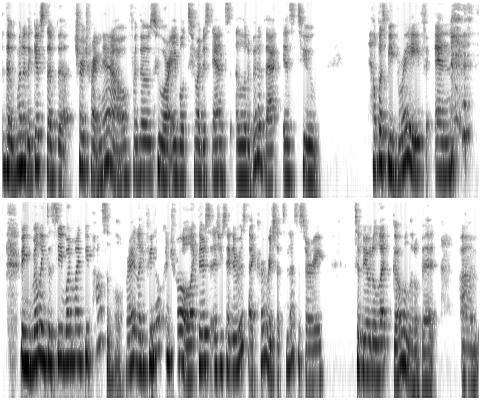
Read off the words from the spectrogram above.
the one of the gifts of the church right now for those who are able to understand a little bit of that is to help us be brave and being willing to see what might be possible right like if you don't control like there's as you say there is that courage that's necessary to be able to let go a little bit um,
